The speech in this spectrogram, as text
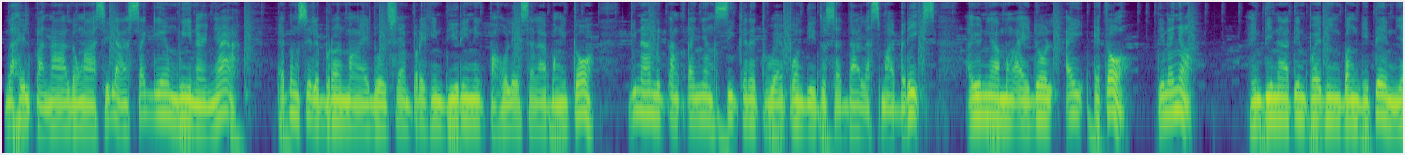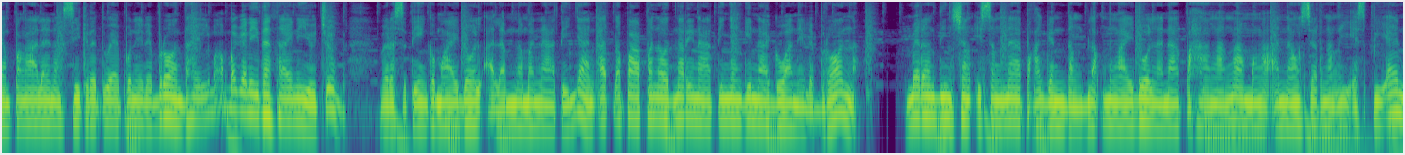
dahil panalo nga sila sa game winner niya. Etong si Lebron mga idol syempre hindi rin nagpahuli sa labang ito. Ginamit ang kanyang secret weapon dito sa Dallas Mavericks. Ayun nga mga idol ay ito. Tingnan nyo. Hindi natin pwedeng banggitin yung pangalan ng secret weapon ni Lebron dahil makapaganitan tayo ni YouTube. Pero sa tingin ko mga idol, alam naman natin yan at napapanood na rin natin yung ginagawa ni Lebron. Meron din siyang isang napakagandang block mga idol na napahanga nga mga announcer ng ESPN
